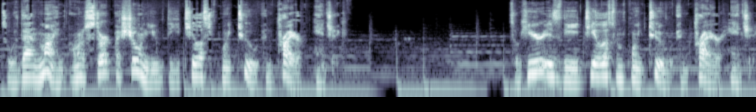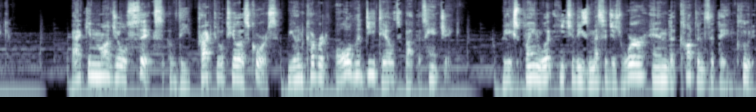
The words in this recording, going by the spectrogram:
So with that in mind, I want to start by showing you the TLS 1.2 and prior handshake. So here is the TLS 1.2 and prior handshake. Back in Module 6 of the Practical TLS course, we uncovered all the details about this handshake. We explained what each of these messages were and the contents that they included.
